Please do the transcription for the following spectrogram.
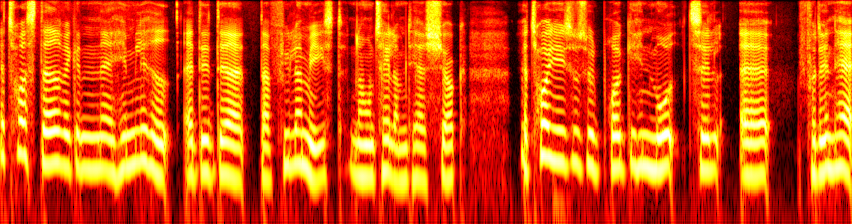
Jeg tror stadigvæk, at den her hemmelighed er det, der, der fylder mest, når hun taler om det her chok. Jeg tror, Jesus vil prøve at give hende mod til at få den her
